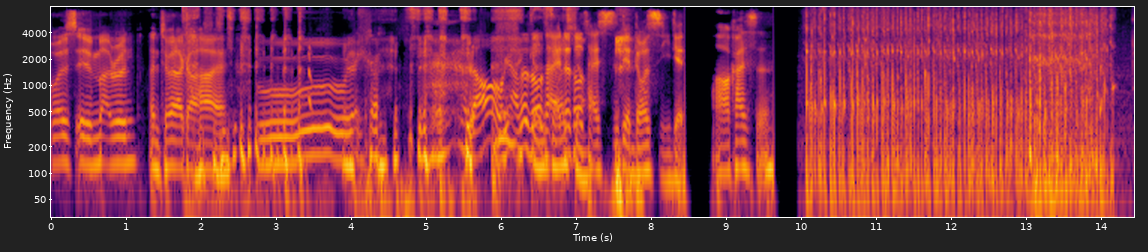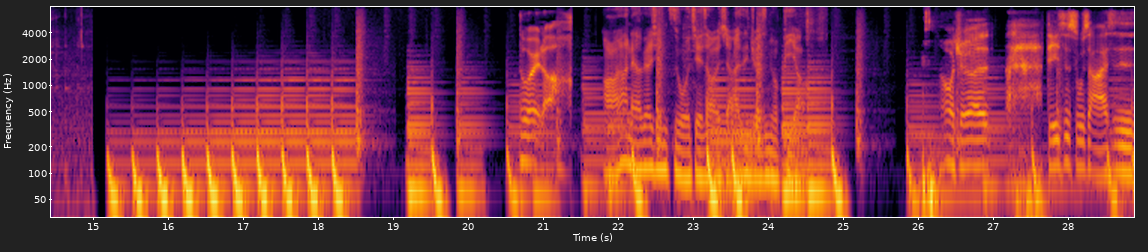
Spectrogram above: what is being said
was in my room until I got high。呜，那个，然后我跟你讲，那时候才那时候才十点多十一点。好，开始。对了，好了，那你要不要先自我介绍一下？还是你觉得是没有必要？我觉得第一次出场还是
